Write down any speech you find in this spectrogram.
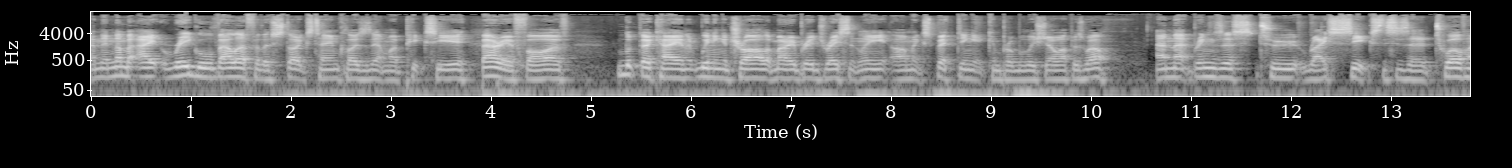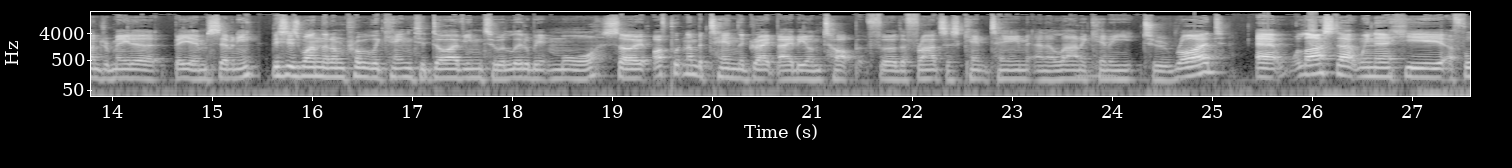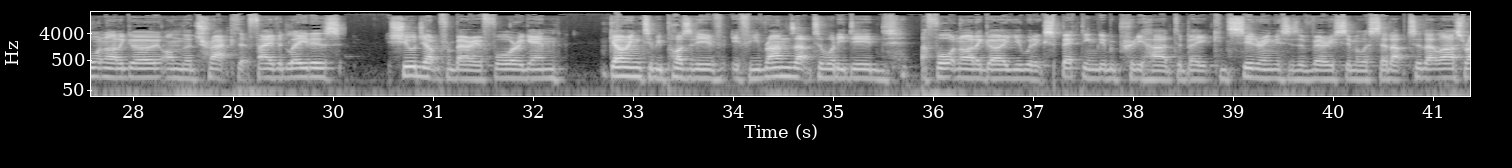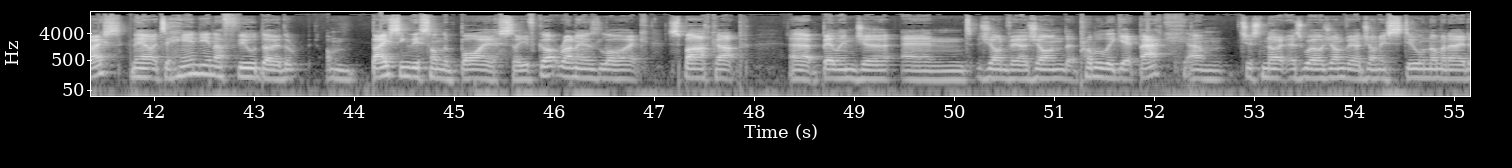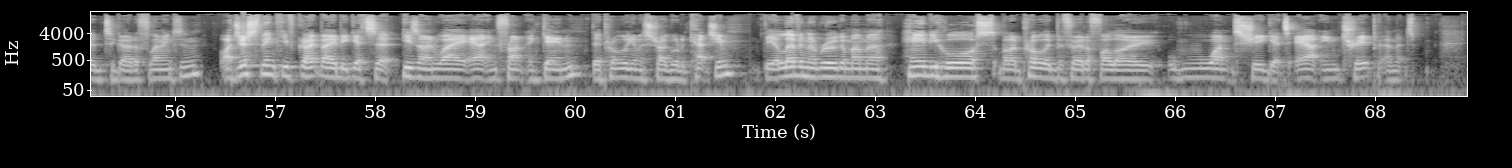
And then number eight, Regal Valor for the Stokes team closes out my picks here. Barrier five looked okay in winning a trial at Murray Bridge recently. I'm expecting it can probably show up as well. And that brings us to race six. This is a 1200 meter BM70. This is one that I'm probably keen to dive into a little bit more. So I've put number 10, the Great Baby, on top for the Francis Kent team and Alana Kelly to ride. Uh, last start winner here a fortnight ago on the track that favoured leaders. She'll jump from barrier four again going to be positive. If he runs up to what he did a fortnight ago, you would expect him to be pretty hard to beat, considering this is a very similar setup to that last race. Now, it's a handy enough field, though. The, I'm basing this on the bias. So you've got runners like Spark Up. Uh, Bellinger and Jean Valjean that probably get back. Um, just note as well, Jean Valjean is still nominated to go to Flemington. I just think if Great Baby gets it his own way out in front again, they're probably going to struggle to catch him. The 11 Aruga Mama, handy horse, but I'd probably prefer to follow once she gets out in trip, and that's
